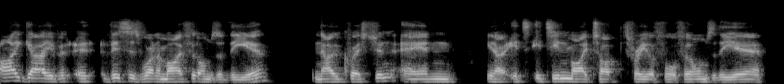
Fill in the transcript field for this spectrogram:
I gave it, this is one of my films of the year, no question. And, you know, it's it's in my top three or four films of the year.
